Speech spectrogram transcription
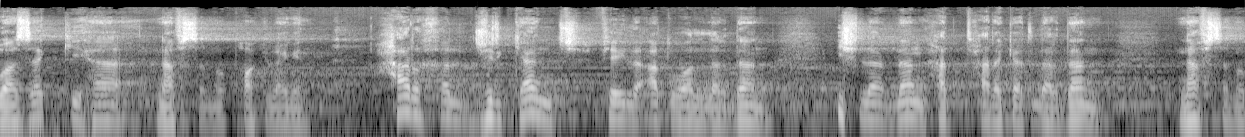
Va zakkiha nafsimni poklagin. Har xil jirkanch fe'li atvollardan ishlardan xatti harakatlardan nafsini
